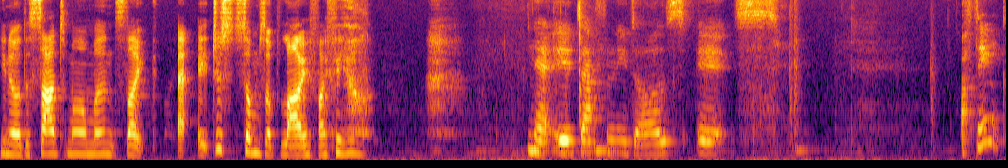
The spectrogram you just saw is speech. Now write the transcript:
you know, the sad moments. Like eh, it just sums up life. I feel. Yeah, it definitely does. It's. I think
